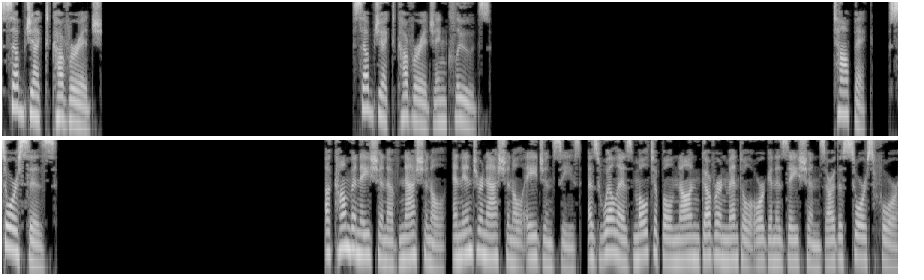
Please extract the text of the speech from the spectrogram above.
Subject coverage Subject coverage includes Topic: Sources. A combination of national, and international agencies, as well as multiple non-governmental organizations are the source for,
